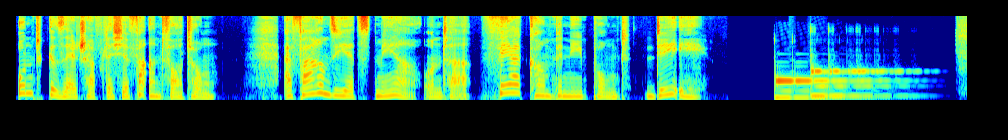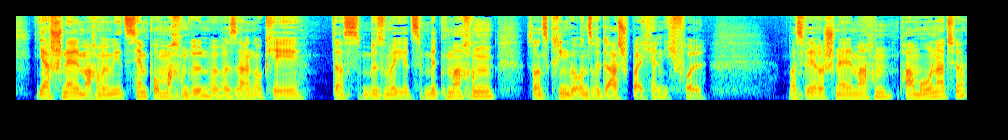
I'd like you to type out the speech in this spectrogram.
und gesellschaftliche Verantwortung. Erfahren Sie jetzt mehr unter faircompany.de. Ja, schnell machen. Wenn wir jetzt Tempo machen würden, weil wir sagen, okay, das müssen wir jetzt mitmachen, sonst kriegen wir unsere Gasspeicher nicht voll. Was wäre schnell machen? Ein paar Monate?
